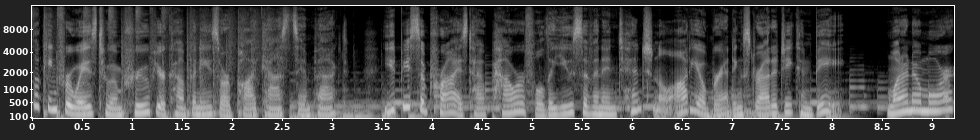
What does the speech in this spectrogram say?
Looking for ways to improve your company's or podcast's impact? You'd be surprised how powerful the use of an intentional audio branding strategy can be. Want to know more?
